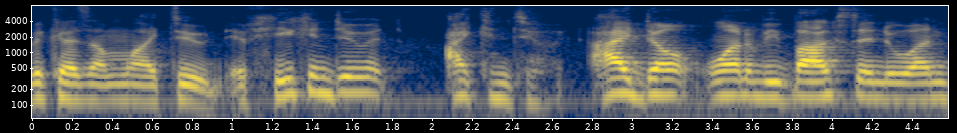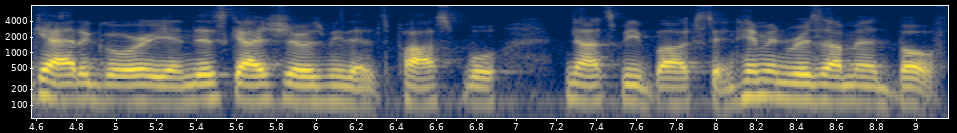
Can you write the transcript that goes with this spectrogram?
because I'm like, dude, if he can do it, I can do it. I don't want to be boxed into one category, and this guy shows me that it's possible not to be boxed in. Him and Riz Ahmed both.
